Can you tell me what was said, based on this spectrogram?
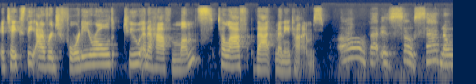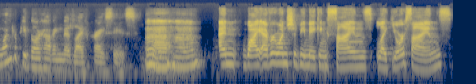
It takes the average 40 year old two and a half months to laugh that many times. Oh, that is so sad. No wonder people are having midlife crises. Mhm. and why everyone should be making signs like your signs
